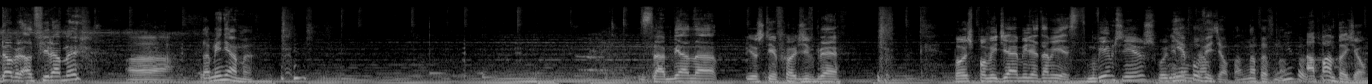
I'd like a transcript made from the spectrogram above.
Dobra, otwieramy? Zamieniamy. Zamiana już nie wchodzi w grę. Bo już powiedziałem, ile tam jest. Mówiłem, czy nie już? Bo Nie, pamiętam. powiedział pan, na pewno. nie Nie. A pan powiedział.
